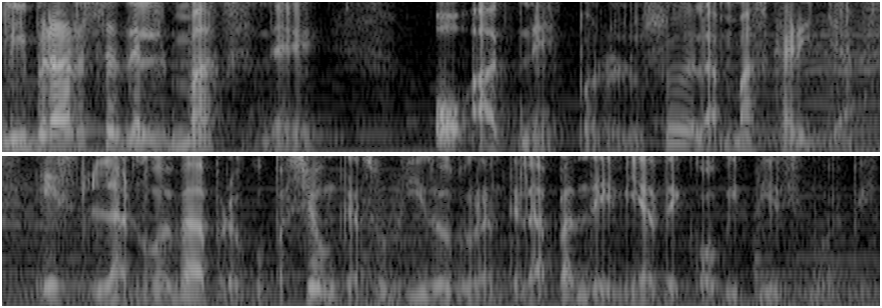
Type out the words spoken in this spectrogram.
Librarse del maxne o acné por el uso de la mascarilla es la nueva preocupación que ha surgido durante la pandemia de COVID-19.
